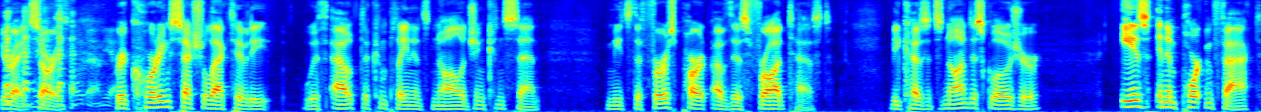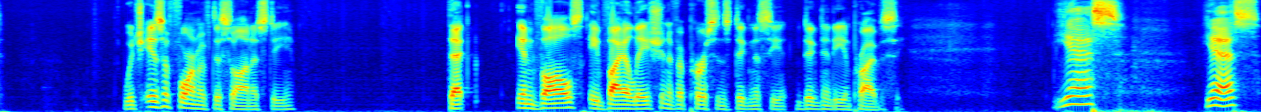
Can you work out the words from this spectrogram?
You're right. Sorry. yeah. Recording sexual activity without the complainant's knowledge and consent meets the first part of this fraud test because its non disclosure is an important fact, which is a form of dishonesty that involves a violation of a person's dignity, dignity and privacy. Yes, yes,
